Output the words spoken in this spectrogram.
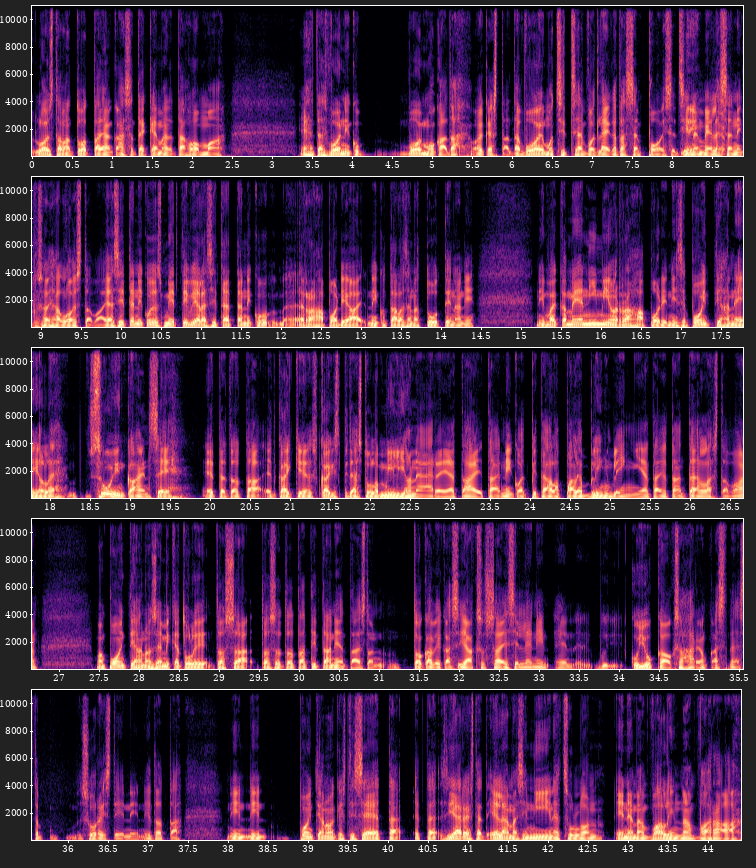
loistavan tuottajan kanssa tekemään tätä hommaa. Eihän tässä voi, niin kuin, voi mokata oikeastaan, tai voi, mutta sitten sä voit leikata sen pois. Et siinä Niin, mielessä niin kuin, se on ihan loistavaa. Ja sitten niin kuin, jos miettii vielä sitä, että niin kuin, rahapodia niin kuin tällaisena tuuttina, niin niin vaikka meidän nimi on Rahapodi, niin se pointtihan ei ole suinkaan se, että, tota, että kaikki, kaikista pitäisi tulla miljonäärejä tai, tai niin kuin, että pitää olla paljon bling-blingiä tai jotain tällaista, vaan, vaan pointtihan on se, mikä tuli tuossa tota Titanian taiston tokavikassa jaksossa esille, niin en- kun Jukka Oksaharjon kanssa tästä suristiin, niin, niin, tota, niin, niin pointti on oikeasti se, että, että järjestät elämäsi niin, että sulla on enemmän valinnan varaa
